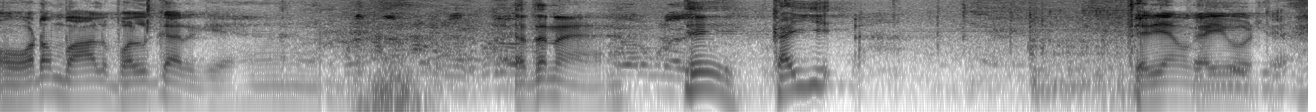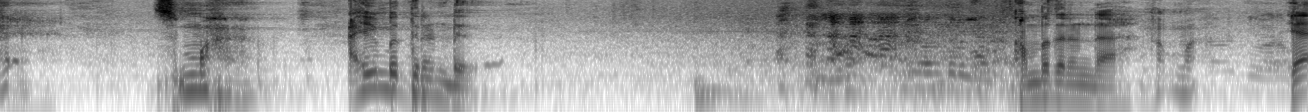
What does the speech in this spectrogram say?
உன் உடம்பு ஆள் பல்கா இருக்கே. எத்தனை? ஏய் கை. தெரியாம கை ஓட்டு சும்மா ஐம்பத்தி ரெண்டு. ஐம்பத்தி ரெண்டா? ஆமாம் ஏ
